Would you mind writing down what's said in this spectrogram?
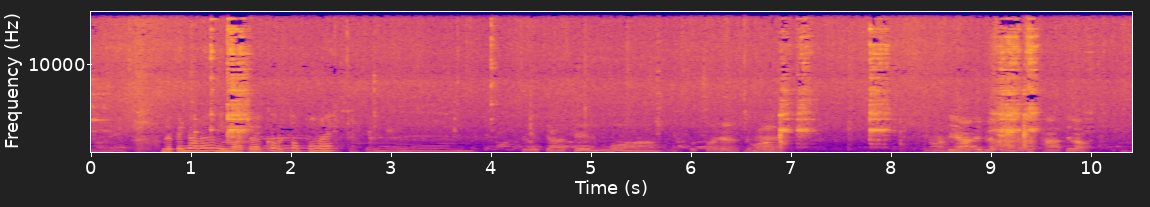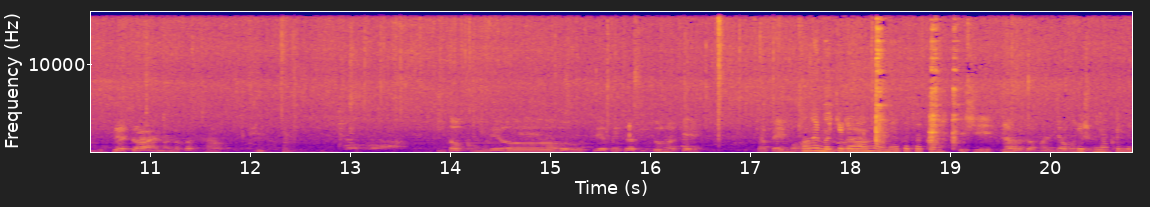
nó nè. Nó bên nó đó mình mở trời có to không đấy cái chả thế mua cốt sỏi hết rồi đi á em là cũng đã thả thế nào chưa cho ai mà nó có thả tôi cũng liêu liêu bây giờ thì tôi nó kì không ai mới chỉ đâu mà mẹ tôi tôi kì đi xuống nó cái gì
